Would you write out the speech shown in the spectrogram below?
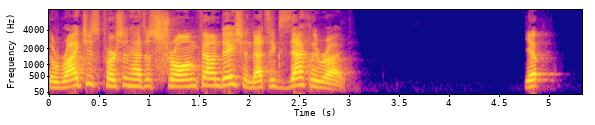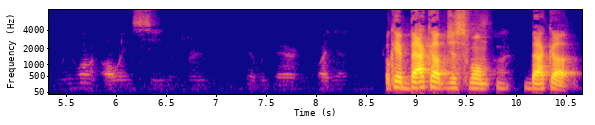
The righteous person has a strong foundation. That's exactly right. Yep. Okay, back up just one back up.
